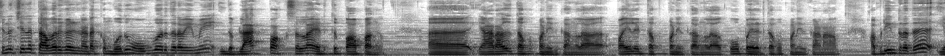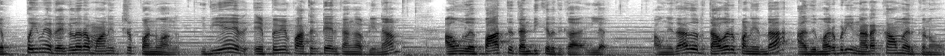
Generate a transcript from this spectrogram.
சின்ன சின்ன தவறுகள் நடக்கும்போதும் ஒவ்வொரு தடவையுமே இந்த பிளாக் பாக்ஸ் எல்லாம் எடுத்து பார்ப்பாங்க. யாராவது தப்பு பண்ணியிருக்காங்களா பைலட் தப்பு பண்ணியிருக்காங்களா கோ பைலட் தப்பு பண்ணியிருக்கானா அப்படின்றத எப்பயுமே ரெகுலராக மானிட்டர் பண்ணுவாங்க. இது ஏன் எப்பயுமே பார்த்துக்கிட்டே இருக்காங்க அப்படின்னா அவங்கள பார்த்து தண்டிக்கிறதுக்கா? இல்லை. அவங்க ஏதாவது ஒரு தவறு பண்ணியிருந்தா அது மறுபடியும் நடக்காமல் இருக்கணும்.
